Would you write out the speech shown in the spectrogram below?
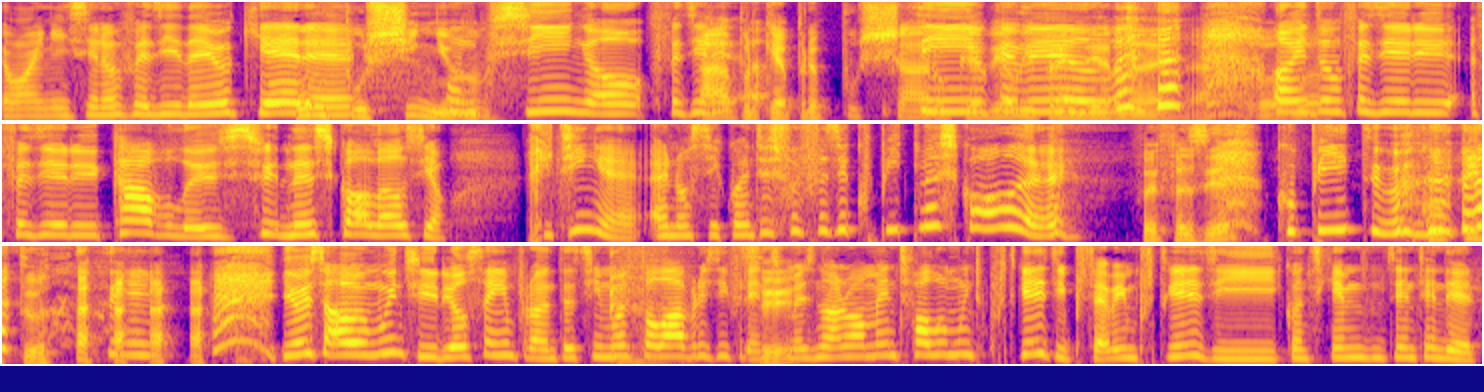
Eu ao início não fazia ideia o que era. Um puxinho. Um puxinho, ou fazer. Ah, porque é para puxar Sim, o o cabelo, e cabelo. prender, não é? Ah, Ou então fazer, fazer cábulas na escola. Eles diziam: Ritinha, a não sei quantas foi fazer copito na escola. Foi fazer Copito. copito. Sim. E eu achava muito giro. Eles têm, pronto, assim umas palavras diferentes, Sim. mas normalmente falam muito português e percebem português e conseguimos nos entender.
